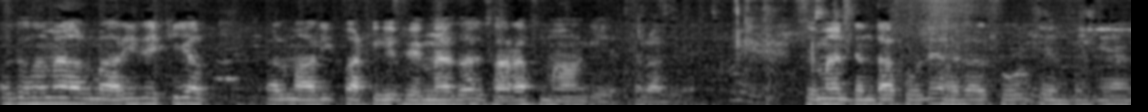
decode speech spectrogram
ਉਦੋਂ ਮੈਂ ਅਲਮਾਰੀ ਦੇਖੀ ਆ ਅਲਮਾਰੀ ਪੱਟ ਗਈ ਫਿਰ ਮੈਂ ਉਹਦਾ ਸਾਰਾ ਸਮਾਨ ਗਿਆ ਚਲਾ ਗਿਆ। ਤੇ ਮੈਂ ਡੰਡਾ ਖੋਲਿਆ ਹੈਗਾ ਖੋਲ ਕੇ ਅੰਦਰ ਗਿਆ।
